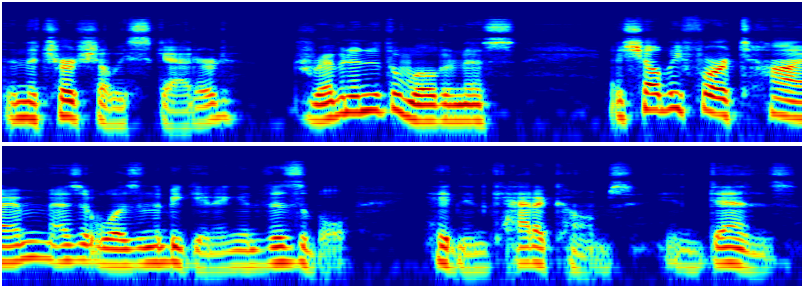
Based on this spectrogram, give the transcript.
Then the church shall be scattered, driven into the wilderness, and shall be for a time, as it was in the beginning, invisible, hidden in catacombs, in dens,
